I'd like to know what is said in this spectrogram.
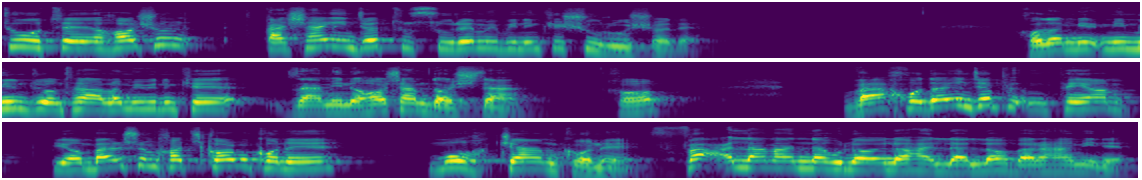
توته هاشون قشنگ اینجا تو سوره می‌بینیم که شروع شده. خدا می‌بینیم جلوتر الان می‌بینیم که زمینه هاش هم داشتن. خب؟ و خدا اینجا پیام پیامبرش رو می‌خواد چیکار بکنه؟ محکم کنه. فعلم انه لا اله الا الله برای همینه.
